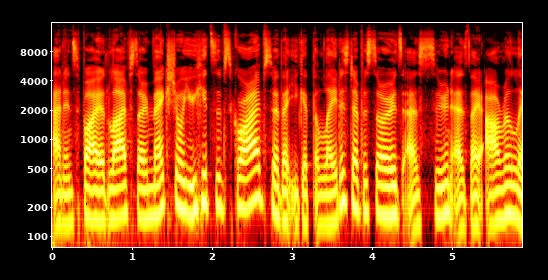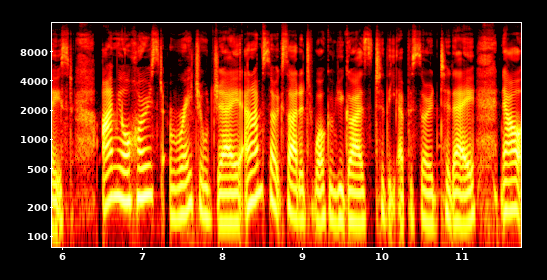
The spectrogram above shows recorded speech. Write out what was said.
and inspired life. So make sure you hit subscribe so that you get the latest episodes as soon as they are released. I'm your host, Rachel Jay, and I'm so excited to welcome you guys to the episode today. Now,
